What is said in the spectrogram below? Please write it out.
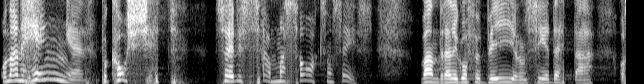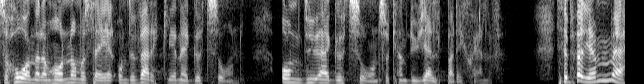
Och när han hänger på korset så är det samma sak som sägs. Vandrare går förbi och de ser detta och så hånar de honom och säger, om du verkligen är Guds son, om du är Guds son så kan du hjälpa dig själv. Det börjar med,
